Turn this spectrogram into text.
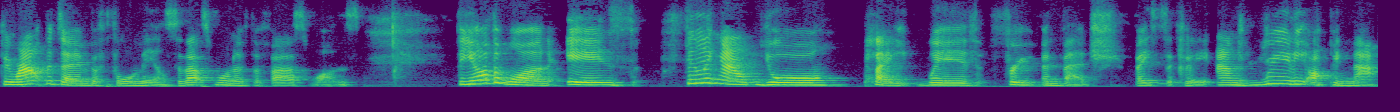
throughout the day and before meals. So that's one of the first ones. The other one is filling out your plate with fruit and veg, basically, and really upping that.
